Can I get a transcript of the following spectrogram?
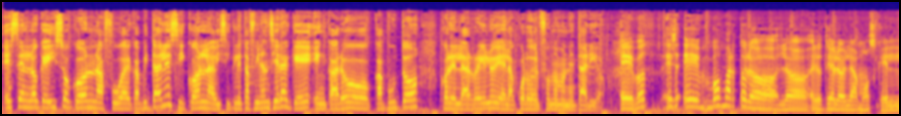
es en lo que hizo con la fuga de capitales y con la bicicleta financiera que encaró Caputo con el arreglo y el acuerdo del Fondo Monetario. Eh, vos, es- eh, vos, Marto, lo, lo- el otro día lo hablamos, que él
